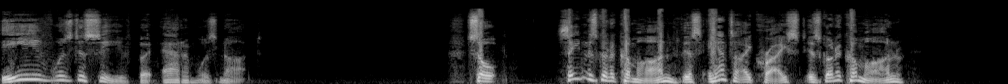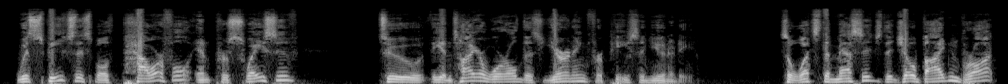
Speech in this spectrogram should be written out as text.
Eve was deceived, but Adam was not. So Satan is going to come on, this Antichrist is going to come on with speech that's both powerful and persuasive to the entire world that's yearning for peace and unity. So what's the message that Joe Biden brought?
